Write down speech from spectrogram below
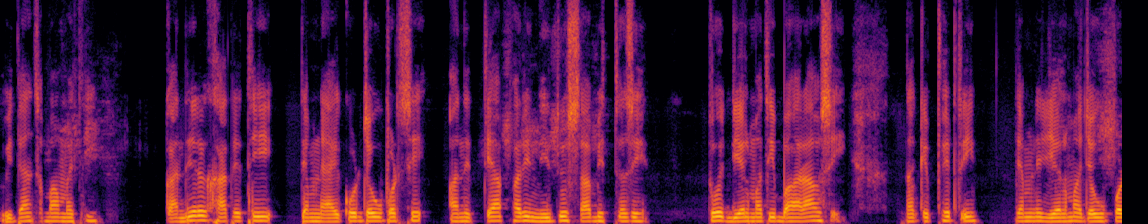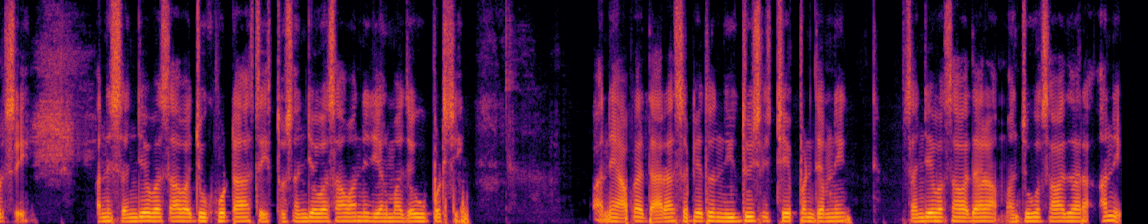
વિધાનસભામાંથી ગાંધીનગર ખાતેથી તેમને હાઈકોર્ટ જવું પડશે. અને ત્યાં ફરી નિર્દોષ સાબિત થશે. તો જેલમાંથી બહાર આવશે. નકે ફેરથી તેમને જેલમાં જવું પડશે. અને સંજય વસાવા જો ખોટા હશે, તો સંજય વસાવાને જેલમાં જવું પડશે. અને આપણા ધારાસભ્ય તો નિર્દોષ છે, પણ તેમને સંજય વસાવા દ્વારા, મંજુ વસાવા દ્વારા અને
